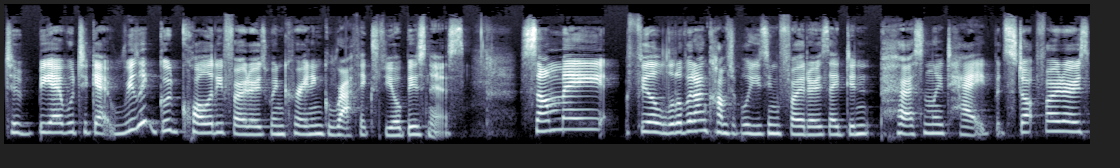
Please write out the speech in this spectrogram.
to be able to get really good quality photos when creating graphics for your business. Some may feel a little bit uncomfortable using photos they didn't personally take, but stock photos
